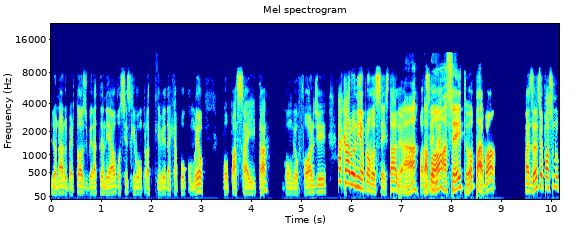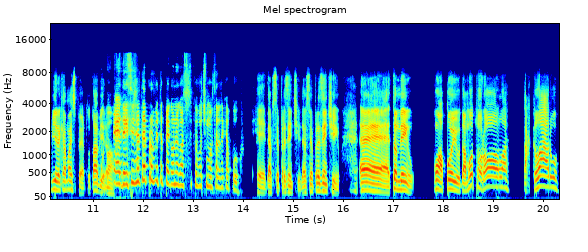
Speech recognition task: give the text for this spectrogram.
Leonardo Bertozzi, Beratan Leal, vocês que vão para a TV daqui a pouco, como eu, vou passar aí, tá? Com o meu Ford. A caroninha para vocês, tá, Léo? Ah, Pode tá ser, bom, né? aceito. Opa. Tá bom? Mas antes eu passo no Bira, que é mais perto, tá, Bira? Tá é, daí você já até aproveita e pegar um negócio que eu vou te mostrar daqui a pouco. É, deve ser presentinho, deve ser presentinho. É, também com apoio da Motorola, da Claro,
